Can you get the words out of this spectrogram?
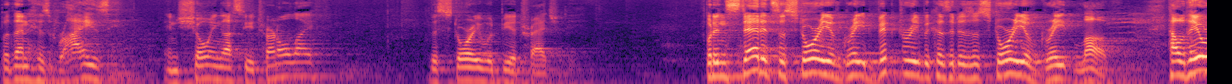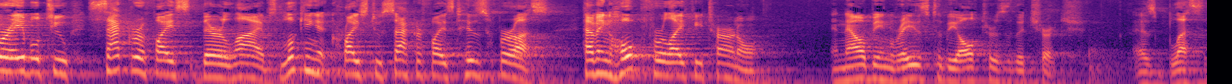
but then his rising and showing us eternal life, the story would be a tragedy. But instead, it's a story of great victory because it is a story of great love. How they were able to sacrifice their lives, looking at Christ who sacrificed his for us, having hope for life eternal and now being raised to the altars of the church as blessed.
